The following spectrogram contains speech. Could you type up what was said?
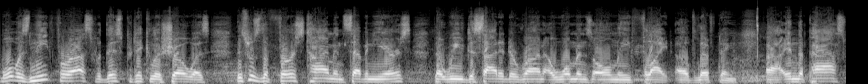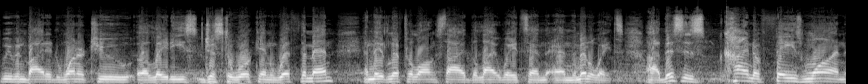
what was neat for us with this particular show was this was the first time in seven years that we've decided to run a woman's only flight of lifting. Uh, in the past, we've invited one or two uh, ladies just to work in with the men, and they'd lift alongside the lightweights and, and the middleweights. Uh, this is kind of phase one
